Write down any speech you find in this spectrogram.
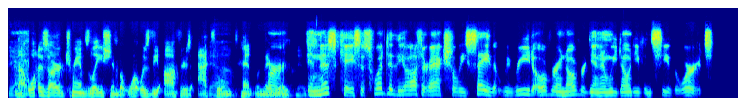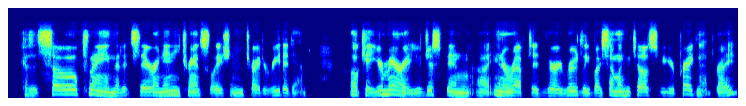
Yeah. Not what is our translation, but what was the author's actual Yeah. intent when they Or wrote this? in this case, it's what did the author actually say that we read over and over again and we don't even see the words because it's so plain that it's there in any translation you try to read it in. Okay, you're Mary. You've just been uh, interrupted very rudely by someone who tells you you're pregnant, right?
